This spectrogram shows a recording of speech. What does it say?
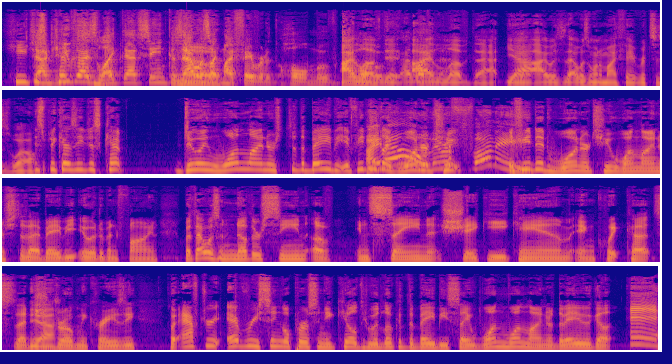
He just Now, just do you guys like that scene? Because that was like my favorite whole movie. I whole loved movie. it. I I, loved that. loved that. Yeah, I was that was one of my favorites as well. It's because he just kept doing one-liners to the baby. If he did I like know, one or two, funny. if he did one or two one-liners to that baby, it would have been fine. But that was another scene of insane shaky cam and quick cuts that just Yeah. drove me crazy. But after every single person he killed, he would look at the baby, say one one-liner, the baby would go eh,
